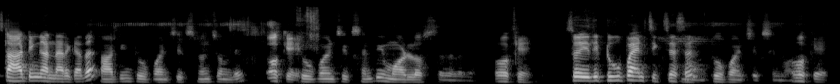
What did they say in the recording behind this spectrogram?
స్టార్టింగ్ అన్నారు కదా? స్టార్టింగ్ టూ పాయింట్ సిక్స్ నుంచి ఉంది. ఓకే. టూ పాయింట్ సిక్స్ అంటే ఈ మోడల్ వస్తుంది కదా. ఓకే. సో ఇది two point six sir? Two point six okay.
